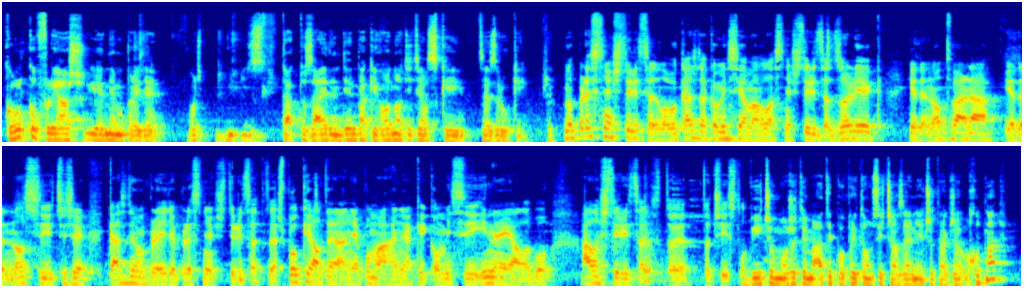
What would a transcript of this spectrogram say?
Koľko fliaž jednému prejde takto za jeden deň taký hodnotiteľský cez ruky? No presne 40, lebo každá komisia má vlastne 40 zoriek, jeden otvára, jeden nosí, čiže každému prejde presne 40 fľaš. Pokiaľ teda nepomáha nejakej komisii inej, alebo, ale 40 to je to číslo. Vy, čo môžete, máte popri tom si čas aj niečo takže ochutnať?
